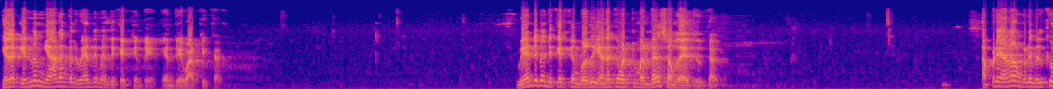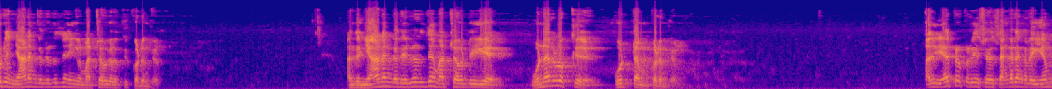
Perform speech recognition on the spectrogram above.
எனக்கு இன்னும் ஞானங்கள் வேண்டும் என்று கேட்கின்றேன் என்னுடைய வாழ்க்கைக்காக. வேண்டும் என்று கேட்கும்போது எனக்கு மட்டுமல்ல சமுதாயத்திற்காக. அப்படியானால் உங்களிடம் இருக்கக்கூடிய ஞானங்களிலிருந்து நீங்கள் மற்றவர்களுக்கு கொடுங்கள். அந்த ஞானங்களிலிருந்து மற்றவருடைய உணர்வுக்கு ஊட்டம் கொடுங்கள். அது ஏற்படக்கூடிய சில சங்கடங்களையும்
